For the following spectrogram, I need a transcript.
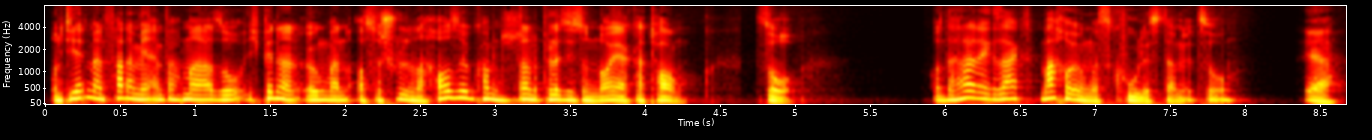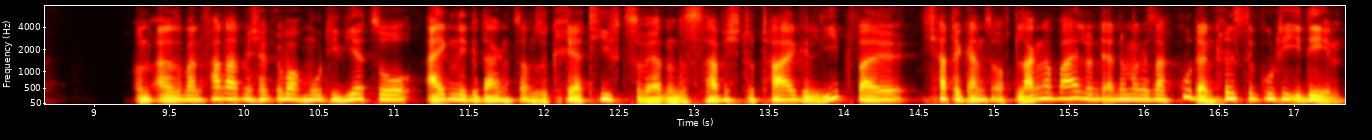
und die hat mein Vater mir einfach mal so, ich bin dann irgendwann aus der Schule nach Hause gekommen, da stand plötzlich so ein neuer Karton. So. Und dann hat er gesagt, mache irgendwas Cooles damit so. Ja. Und also mein Vater hat mich halt immer auch motiviert, so eigene Gedanken zu haben, so kreativ zu werden. Und das habe ich total geliebt, weil ich hatte ganz oft Langeweile und er hat immer gesagt, gut, dann kriegst du gute Ideen.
